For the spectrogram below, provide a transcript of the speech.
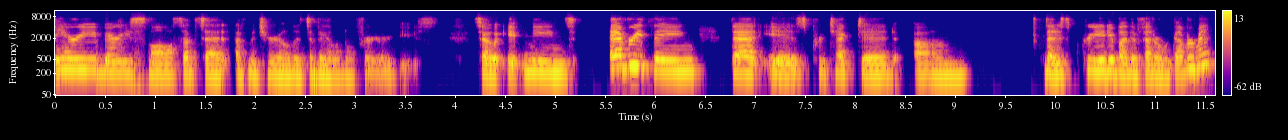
very, very small subset of material that's available for your use. So it means everything that is protected, um, that is created by the federal government,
